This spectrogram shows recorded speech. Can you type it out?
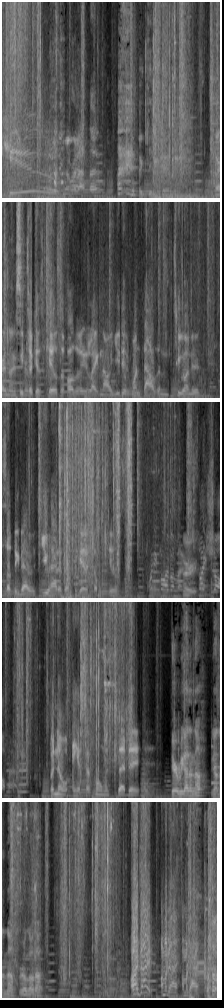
kills. Remember that time? okay, okay. Alright, nice. We took his kill supposedly. Like, no, you did 1,200 something damage. You had enough to get a couple kills. 25 11. Alright. Stay sharp out there. But no ASS moments that day. Here, we got enough? We got enough for a loadout? Oh, I died! I'm gonna die. I'm gonna die. What the?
